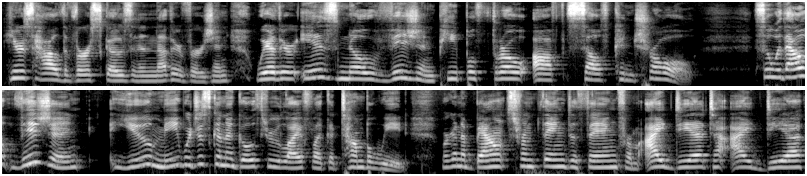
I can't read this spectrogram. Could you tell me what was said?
Here's how the verse goes in another version where there is no vision, people throw off self control. So without vision, you, me, we're just going to go through life like a tumbleweed. We're going to bounce from thing to thing, from idea to idea.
